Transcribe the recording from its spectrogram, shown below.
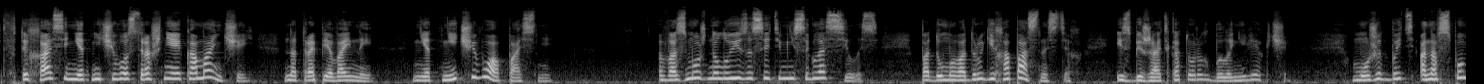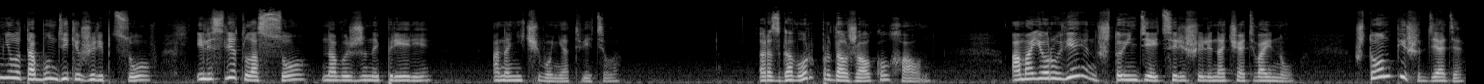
В Техасе нет ничего страшнее Каманчей на тропе войны. Нет ничего опасней. Возможно, Луиза с этим не согласилась, подумав о других опасностях, избежать которых было не легче. Может быть, она вспомнила табун диких жеребцов или след лассо на выжженной прерии. Она ничего не ответила. Разговор продолжал Колхаун. «А майор уверен, что индейцы решили начать войну? Что он пишет, дядя?»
